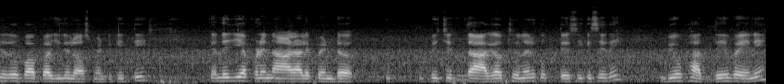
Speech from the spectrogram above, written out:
ਜਦੋਂ ਬਾਬਾ ਜੀ ਨੇ ਲੌਸਮੈਂਟ ਕੀਤੀ। ਕਹਿੰਦੇ ਜੀ ਆਪਣੇ ਨਾਲ ਵਾਲੇ ਪਿੰਡ ਵੀ ਚਿੱਤਾ ਆ ਗਿਆ, ਉੱਥੇ ਉਹਨਾਂ ਦੇ ਕੁੱਤੇ ਸੀ ਕਿਸੇ ਦੇ, ਵੀ ਉਹ ਖਾਦੇ ਪਏ ਨੇ।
